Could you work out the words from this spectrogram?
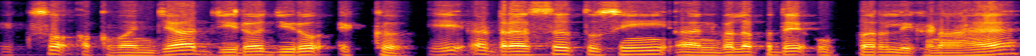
151001 ਇਹ ਐਡਰੈਸ ਤੁਸੀਂ ਐਨਵੈਲਪ ਦੇ ਉੱਪਰ ਲਿਖਣਾ ਹੈ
